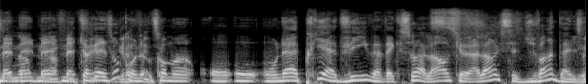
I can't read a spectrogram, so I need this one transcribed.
Mais, énormes mais, mais, mais tu as raison qu'on a, on, on, on a appris à vivre avec ça alors que, alors que c'est du vandalisme.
